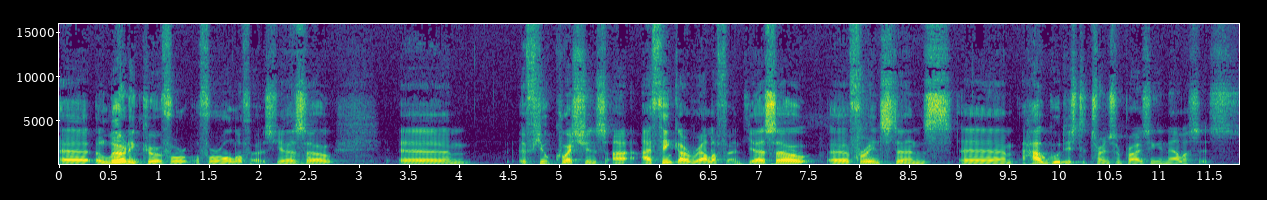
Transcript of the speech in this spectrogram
uh, a learning curve for, for all of us. Yeah, mm-hmm. so um, a few questions I, I, think are relevant. Yeah, so uh, for instance, um, how good is the transfer pricing analysis?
